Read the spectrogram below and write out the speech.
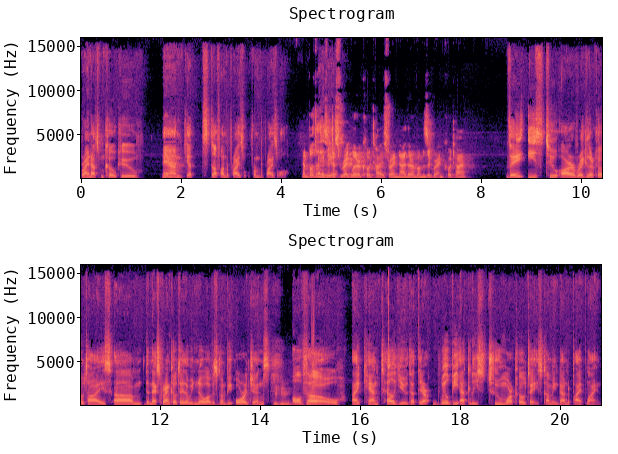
grind out some koku, Yeah. and get stuff on the prize from the prize wall. And both of these are just regular koteis, right? Neither of them is a grand kotei. They these two are regular koteis. Um, the next Grand Kotei that we know of is going to be Origins. Mhm. Although I can tell you that there will be at least two more Koteis coming down the pipeline.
